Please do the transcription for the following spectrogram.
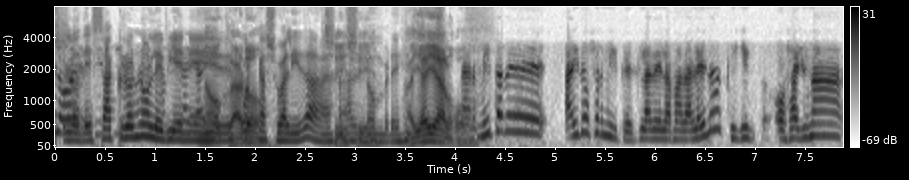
Lo, de sacro no le viene hay- No, claro. por casualidad Sí, al sí. nombre. Ahí hay algo. La ermita de... Hay dos ermites, la de la Madalena, que o sea, hay una...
